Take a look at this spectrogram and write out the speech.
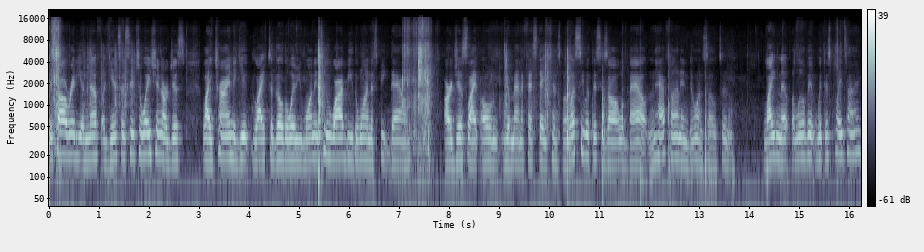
it's already enough against a situation or just like trying to get life to go the way you want it to. Why be the one to speak down or just like on your manifestations? But let's see what this is all about and have fun in doing so too. Lighten up a little bit with this playtime.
